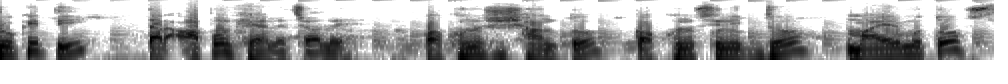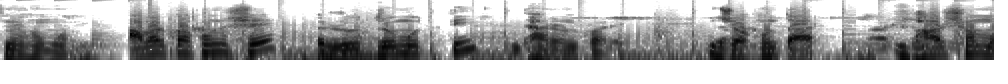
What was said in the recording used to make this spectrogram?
প্রকৃতি তার আপন খেয়ালে চলে। কখনো সে শান্ত, কখনো স্নিগ্ধ, মায়ের মতো স্নেহময়ী। আবার কখনো সে রুদ্রমূর্তি ধারণ করে, যখন তার ভারসাম্য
